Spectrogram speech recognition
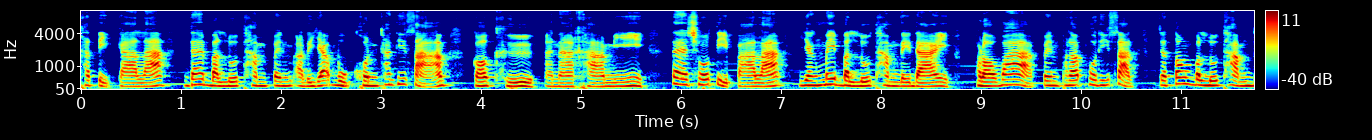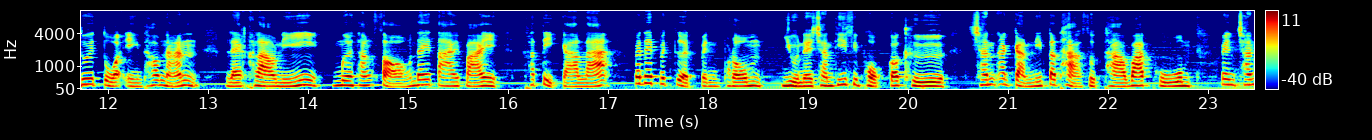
คติกาละได้บรรลุธรรมเป็นอริยบุคคลขั้นที่ 3 ก็คืออนาคามี แต่โชติปาละยังไม่บรรลุธรรมใด ๆ เพราะว่าเป็นพระโพธิสัตว์จะต้องบรรลุธรรมด้วยตัวเองเท่านั้น และคราวนี้เมื่อทั้งสองได้ตายไป คติกาละก็ได้ไปเกิดเป็นพรหมอยู่ในชั้นที่ 16 ก็คือ ชั้นอากาศนิตถาสุทธาวาสภูมิ เป็นชั้น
